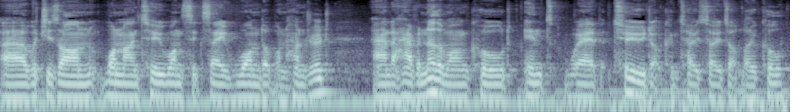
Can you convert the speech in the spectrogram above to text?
uh, which is on 192.168.1.100, and I have another one called intweb2.contoso.local,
